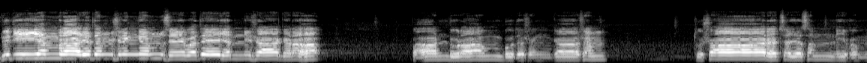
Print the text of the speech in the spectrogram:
द्वितीयं राजतं शृङ्गं सेवते यन्निशाकरः पाण्डुराम्बुदशङ्काशं तुषारचयसन्निभम्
